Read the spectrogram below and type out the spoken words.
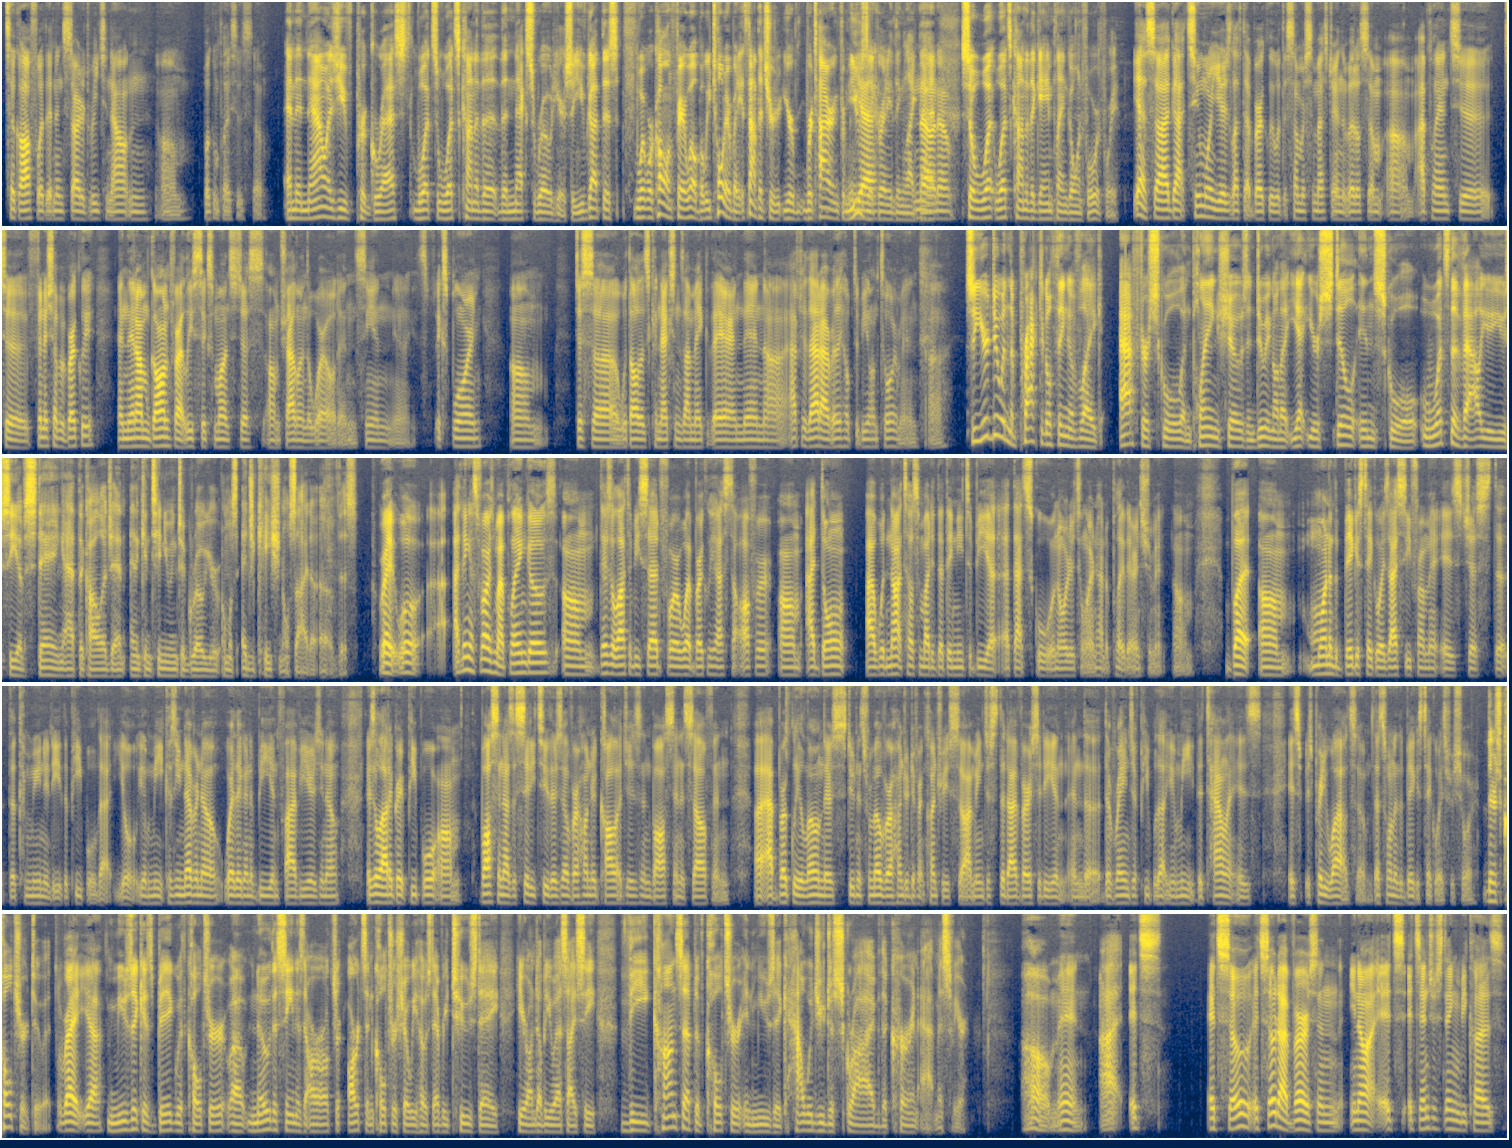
took off with it and started reaching out and um, booking places. So. And then now, as you've progressed, what's what's kind of the the next road here? So you've got this what we're calling farewell, but we told everybody it's not that you're you're retiring from music Yeah. or anything like no, that. no. no. So what what's kind of the game plan going forward for you? Yeah, so I got two more years left at Berklee with the summer semester in the middle. So um, I plan to to finish up at Berklee, and then I'm gone for at least six months, just um, traveling the world and seeing, you know, exploring, um, just uh, with all those connections I make there. And then uh, after that, I really hope to be on tour, man. Uh, So you're doing the practical thing of like after school and playing shows and doing all that, yet you're still in school. What's the value you see of staying at the college and, and continuing to grow your almost educational side of, of this? Right. Well, I- I think as far as my playing goes, um, there's a lot to be said for what Berklee has to offer. Um, I don't. I would not tell somebody that they need to be at, at that school in order to learn how to play their instrument. Um, but um, one of the biggest takeaways I see from it is just the the community, the people that you'll you'll meet, because you never know where they're gonna be in five years. You know, there's a lot of great people. Um, Boston as a city too. There's over hundred colleges in Boston itself, and uh, at Berklee alone, there's students from over hundred different countries. So I mean, just the diversity and, and the the range of people that you meet, the talent is is is pretty wild. So that's one of the biggest takeaways for sure. There's culture to it. Right? Yeah. music is big with culture. Uh, know the scene is our arts- arts and culture show we host every Tuesday here on WSIC. The concept of culture in music. How would you describe the current atmosphere? Oh man, I it's it's so it's so diverse, and you know it's it's interesting because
